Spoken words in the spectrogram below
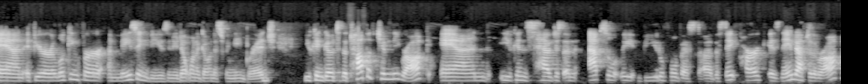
And if you're looking for amazing views and you don't want to go on a swinging bridge, you can go to the top of Chimney Rock and you can have just an absolutely beautiful vista. The state park is named after the rock,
